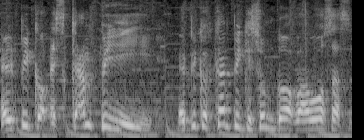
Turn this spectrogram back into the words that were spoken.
el pico Scampi. El pico Scampi que son dos babosas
